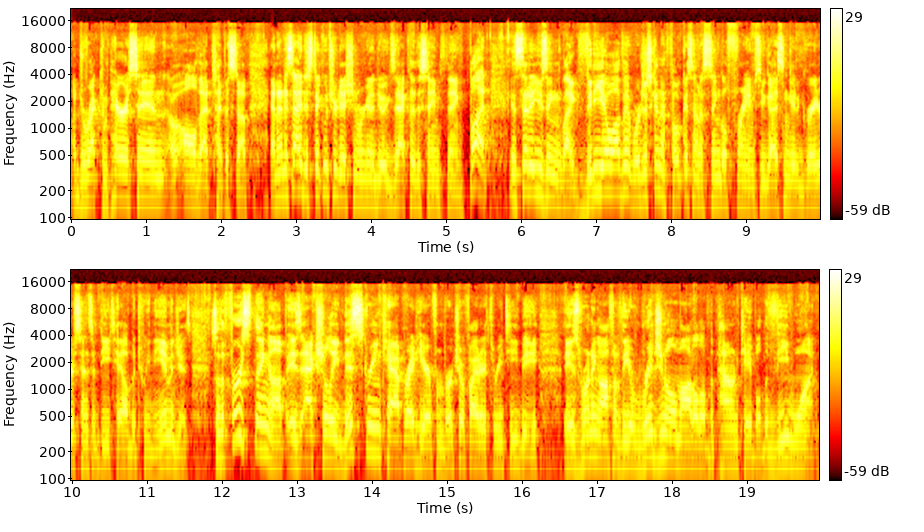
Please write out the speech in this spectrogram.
a direct comparison, all that type of stuff. And I decided to stick with tradition, we're gonna do exactly the same thing. But instead of using like video of it, we're just gonna focus on a single frame so you guys can get a greater sense of detail between the images. So the first thing up is actually this screen cap right here from Virtua Fighter 3 TB is running off of the original model of the pound cable, the V1.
